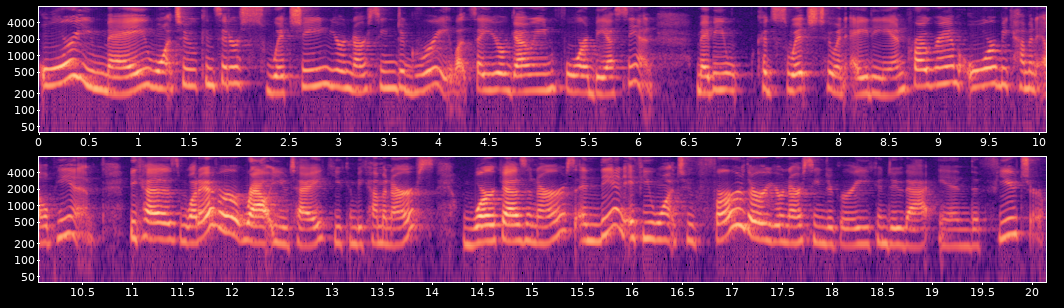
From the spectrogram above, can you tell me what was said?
Or you may want to consider switching your nursing degree. Let's say you're going for a BSN. Maybe you could switch to an ADN program or become an LPN because whatever route you take, you can become a nurse, work as a nurse, and then if you want to further your nursing degree, you can do that in the future.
